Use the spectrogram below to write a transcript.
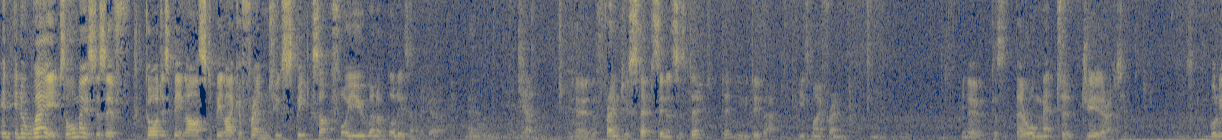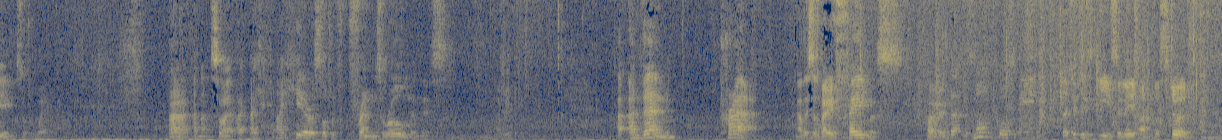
in, in a way, it's almost as if God is being asked to be like a friend who speaks up for you when a bully's having a go at you. Yeah. You know, the friend who steps in and says, "Don't, don't you do that? He's my friend." You know, because they're all meant to jeer at him, sort of bullying sort of way. Uh, and that- so I, I, I, hear a sort of friend's role in this. I read it. And then prayer. Now, this is a very famous poem, that does not, of course, mean that it is easily understood,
